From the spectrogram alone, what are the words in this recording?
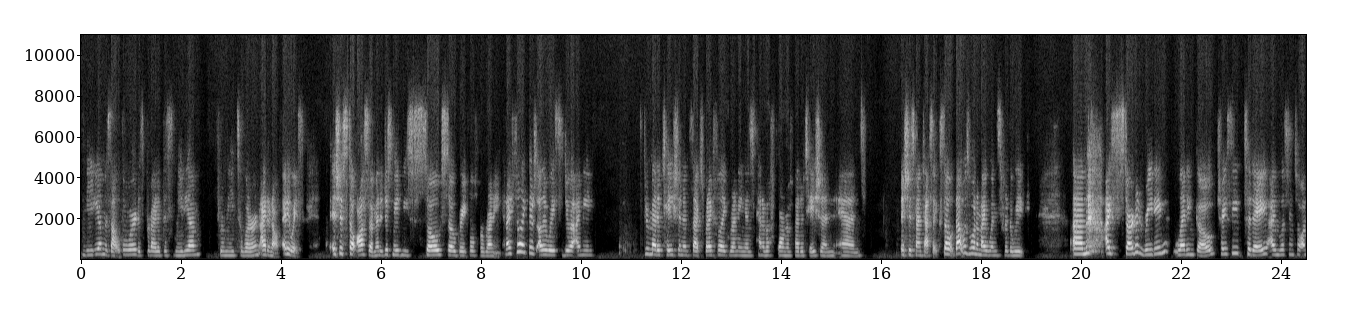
medium is that the word? It's provided this medium for me to learn. I don't know. Anyways, it's just so awesome. And it just made me so, so grateful for running. And I feel like there's other ways to do it. I mean, through meditation and such, but I feel like running is kind of a form of meditation and it's just fantastic. So that was one of my wins for the week. Um, I started reading Letting Go, Tracy, today. I'm listening to on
